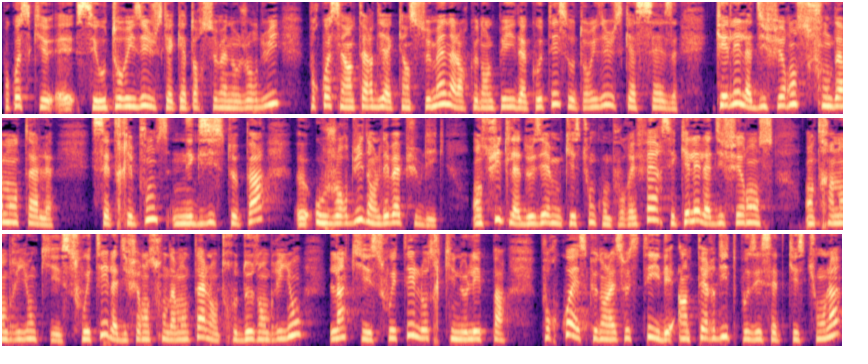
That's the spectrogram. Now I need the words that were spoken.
Pourquoi est-ce que eh, c'est autorisé jusqu'à 14 semaines aujourd'hui? Pourquoi c'est interdit à 15 semaines alors que dans le pays d'à côté, c'est autorisé jusqu'à 16 Quelle est la différence fondamentale? Cette réponse n'existe pas euh, aujourd'hui dans le débat public. Ensuite, la deuxième question qu'on pourrait faire, c'est quelle est la différence entre un embryon qui est souhaité, la différence fondamentale entre deux embryons, l'un qui est souhaité, l'autre qui ne l'est pas? Pourquoi est-ce que dans la société, il est interdit de poser cette question-là,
